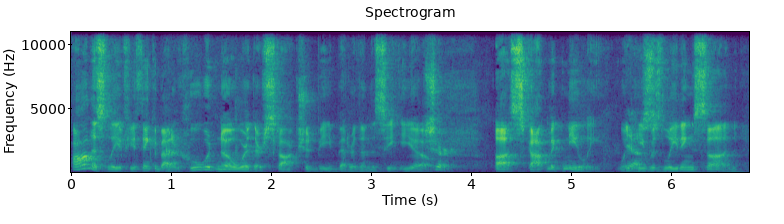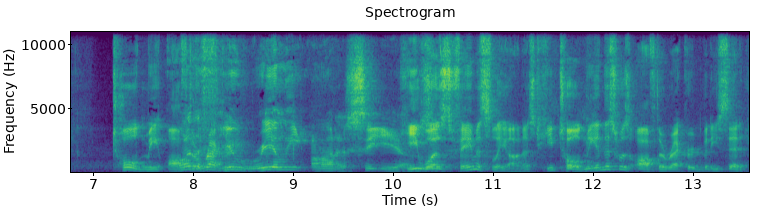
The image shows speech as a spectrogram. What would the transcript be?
honestly, if you think about it, who would know where their stock should be better than the CEO? Sure. Uh, Scott McNealy, when he was leading Sun, told me off One the of the record. You really honest CEO. He was famously honest. He told me, and this was off the record, but he said,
